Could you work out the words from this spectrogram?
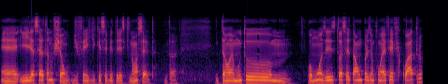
É, e ele acerta no chão, diferente de QCB3 que não acerta, tá? Então é muito hum, comum às vezes tu acertar um, por exemplo, um FF4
